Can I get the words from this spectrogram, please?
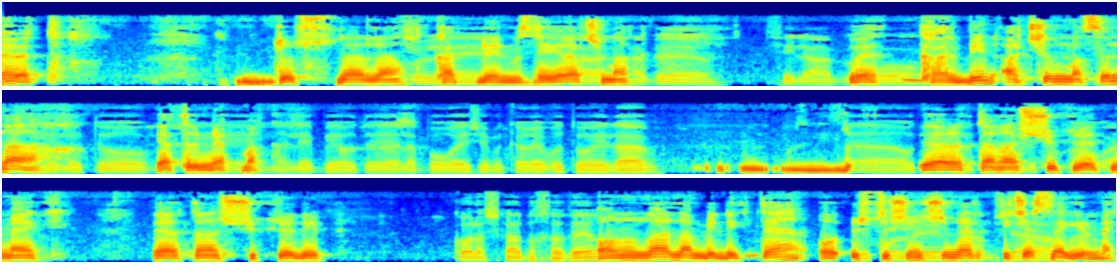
Evet. Dostlarla kalplerimizde yer açmak ve kalbin açılmasına yatırım yapmak. Yaratana şükretmek, Yaratana şükredip onlarla birlikte o üst düşünceler içerisine girmek.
